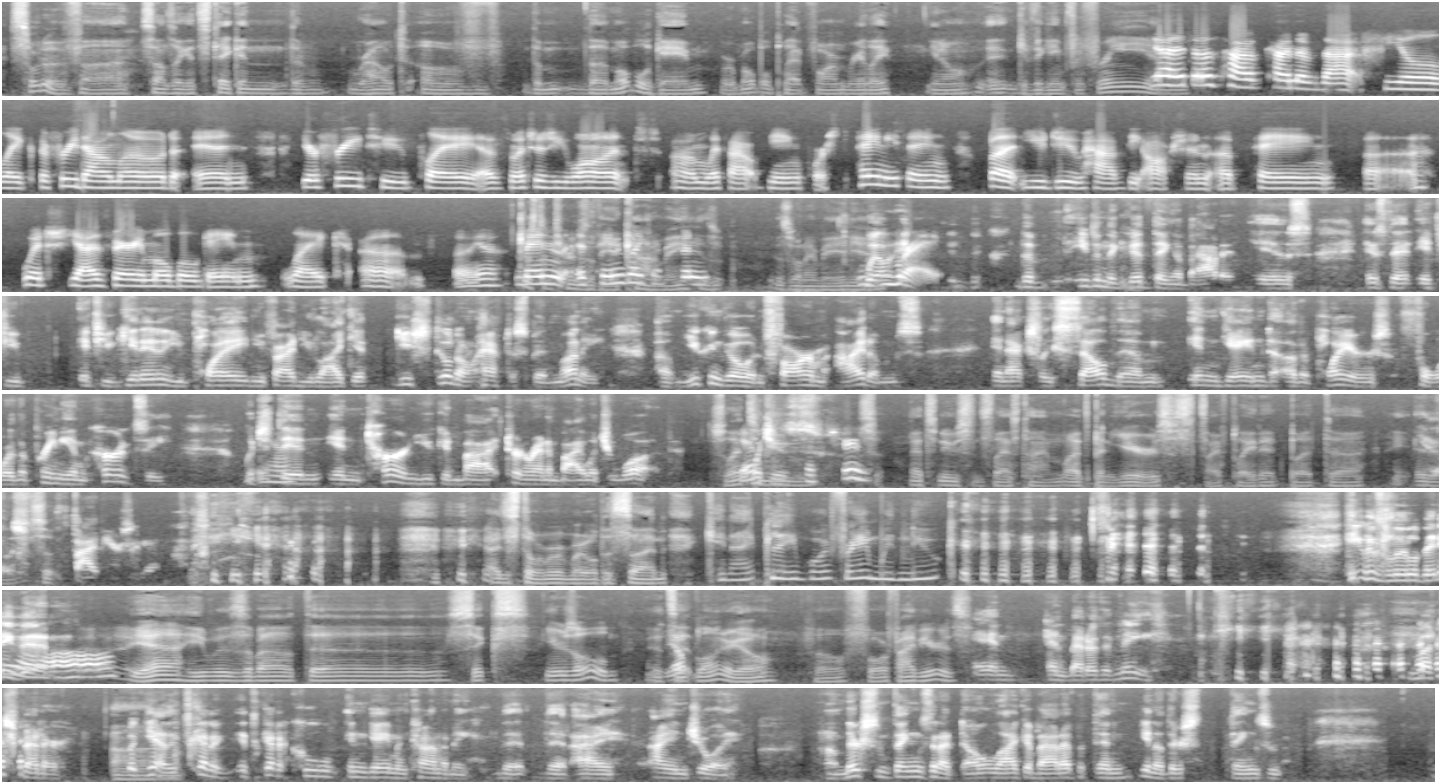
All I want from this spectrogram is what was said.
sort of uh, sounds like it's taken the route of the the mobile game or mobile platform really you know, eh, give the game for free. Yeah, it does have kind of that feel like the free download, and you're free to play as much as you want um, without being forced to pay anything. But you do have the option of paying, uh, which yeah is very mobile game like. Um, so yeah, I mean, it seems like it's been. Is, is what I mean. Yeah. Well, right. It, the even the good thing about it is is that if you if you get in and you play and you find you like it, you still don't have to spend money. Um, you can go and farm items and actually sell them in game to other players for the premium currency, which yeah. then in turn you can buy, turn around and buy what you want. So that's which new. is that's, that's, new since last time. Well, it's been years since I've played it, but uh, it, yeah, it was so, five years ago. yeah. I just don't remember all the son. Can I play Warframe with Nuke? he was a little bitty then. Yeah, he was about uh, six years old. It's yep. that long ago, so four or five years. And and better than me. Much better. But yeah, um, it's got a it's got a cool in-game economy that that I I enjoy. Um, there's some things that I don't like about it, but then you know there's things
